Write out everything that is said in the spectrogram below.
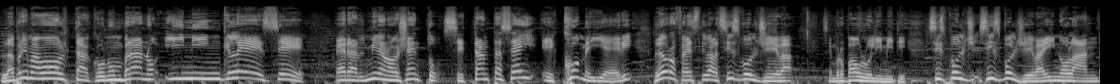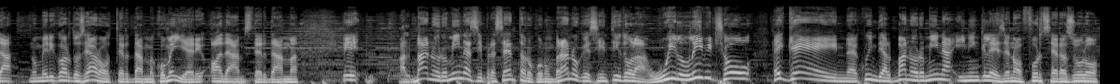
La prima volta con un brano in inglese era il 1976 e come ieri l'Eurofestival si svolgeva, sembro Paolo Limiti, si, svolge- si svolgeva in Olanda, non mi ricordo se a Rotterdam come ieri o ad Amsterdam. E Albano e Romina si presentano con un brano che si intitola We'll Leave It All Again, quindi Albano e Romina in inglese, no, forse era solo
